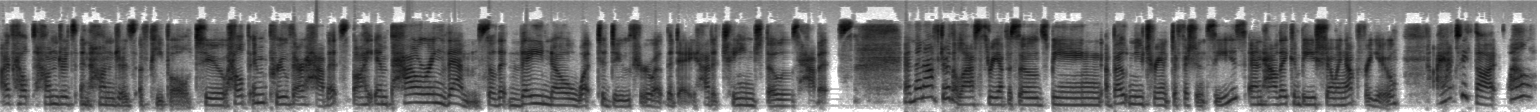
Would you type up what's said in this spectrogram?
I've helped hundreds and hundreds of people to help improve their habits by empowering them so that they know what to do throughout the day, how to change those habits. And then after the last three episodes being about nutrient deficiencies and how they can be showing up for you, I actually thought, well,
